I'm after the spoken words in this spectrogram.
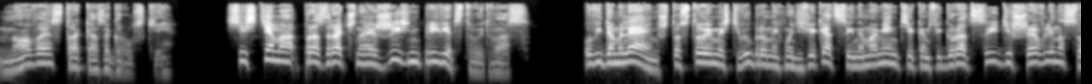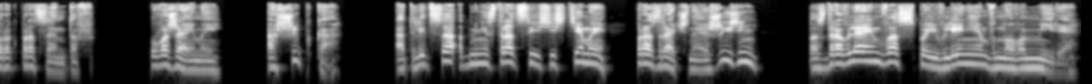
Новая строка загрузки. Система «Прозрачная жизнь» приветствует вас. Уведомляем, что стоимость выбранных модификаций на моменте конфигурации дешевле на 40%. Уважаемый, ошибка. От лица администрации системы «Прозрачная жизнь» поздравляем вас с появлением в новом мире.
